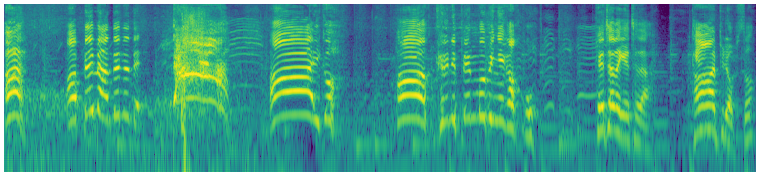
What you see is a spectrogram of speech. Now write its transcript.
아! 아 빼면 안 됐는데 아! 아 이거 아 괜히 백무빙 해갖고 괜찮아 괜찮아 당황할 필요 없어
